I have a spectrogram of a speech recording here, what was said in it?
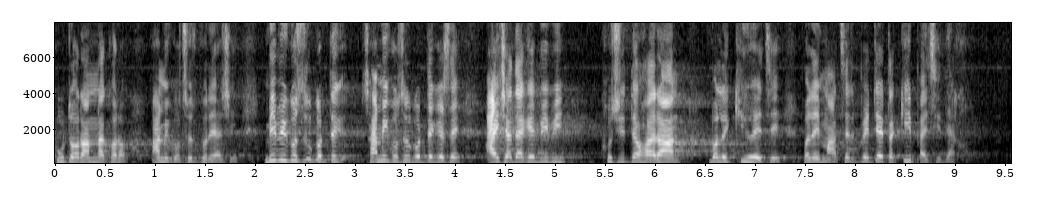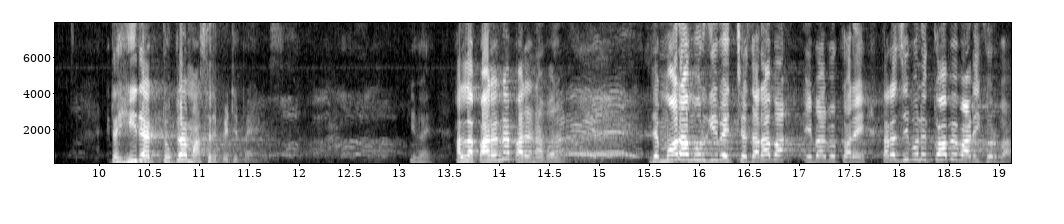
কুটো রান্না করো, আমি গোসল করে আসি। বিবি গোসল করতে, স্বামী গোসল করতে গেছে আয়সা দেখে বিবি খুশিতে হয়রান। বলে, কি হয়েছে? বলে, মাছের পেটে একটা কি পাইছি দেখো। একটা হীরার টুকরা মাছের পেটে পেয়ে গেছে। কি ভাই? আল্লাহ পারে না? পারে না, বলেন। যে মরা মুরগি বেচছে, যারা এভাবে করে, তারা জীবনে কবে বাড়ি করবা?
